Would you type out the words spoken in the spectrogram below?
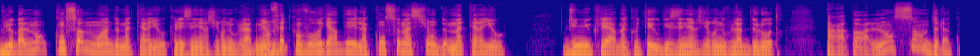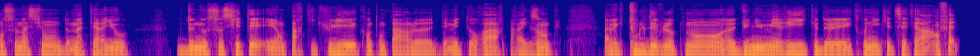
globalement, consomment moins de matériaux que les énergies renouvelables. Mais en hmm. fait, quand vous regardez la consommation de matériaux du nucléaire d'un côté ou des énergies renouvelables de l'autre, par rapport à l'ensemble de la consommation de matériaux de nos sociétés, et en particulier quand on parle des métaux rares, par exemple, avec tout le développement euh, du numérique, de l'électronique, etc., en fait,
